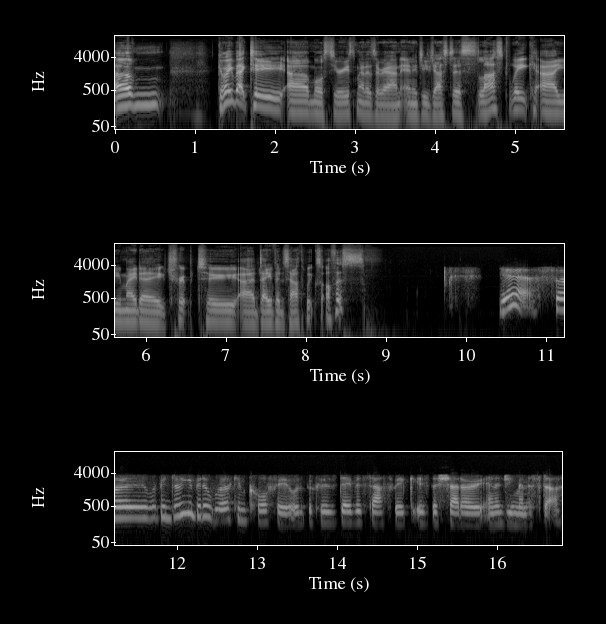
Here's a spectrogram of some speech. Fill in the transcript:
Um, going back to uh, more serious matters around energy justice, last week uh, you made a trip to uh, David Southwick's office. Yeah, so we've been doing a bit of work in Caulfield because David Southwick is the shadow energy minister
